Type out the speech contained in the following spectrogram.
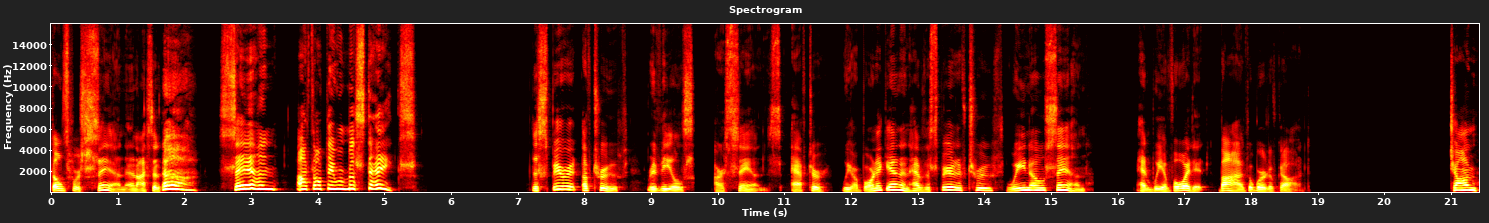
Those were sin. And I said, ah, sin? I thought they were mistakes. The Spirit of truth reveals our sins. After we are born again and have the Spirit of truth, we know sin and we avoid it by the Word of God. John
